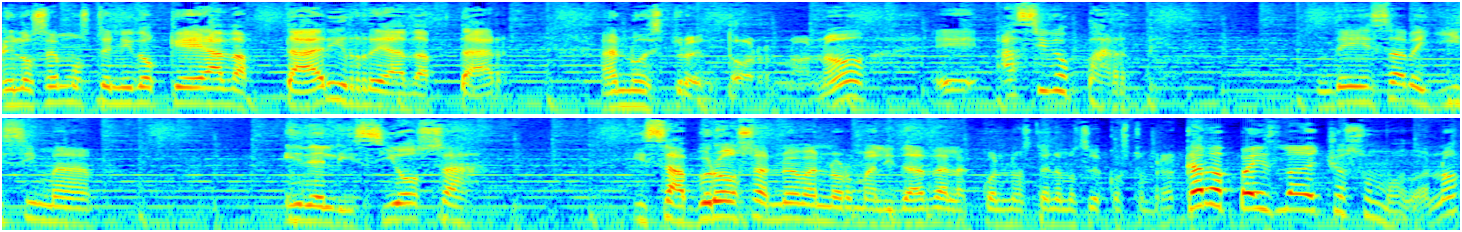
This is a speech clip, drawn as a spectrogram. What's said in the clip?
y los hemos tenido que adaptar y readaptar a nuestro entorno, ¿no? Eh, ha sido parte de esa bellísima y deliciosa y sabrosa nueva normalidad a la cual nos tenemos que acostumbrar. Cada país lo ha hecho a su modo, ¿no?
